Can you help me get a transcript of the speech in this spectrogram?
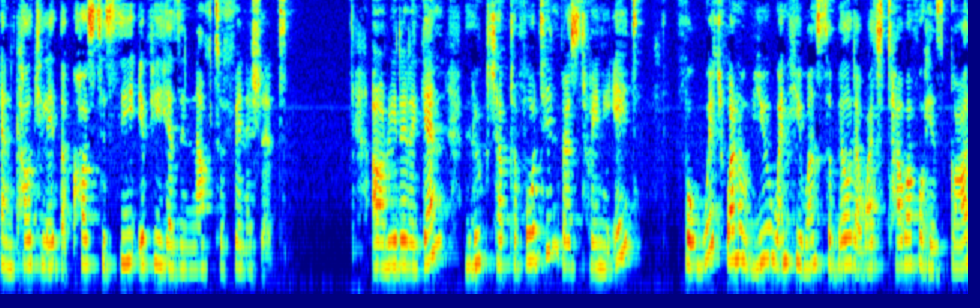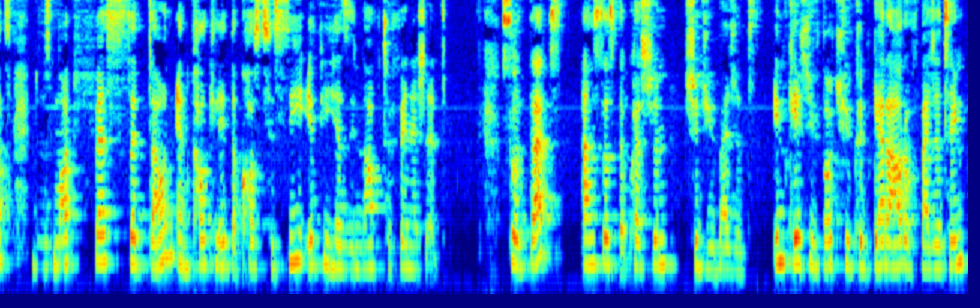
and calculate the cost to see if he has enough to finish it? I'll read it again. Luke chapter 14, verse 28. For which one of you, when he wants to build a watchtower for his gods, does not first sit down and calculate the cost to see if he has enough to finish it? So that answers the question should you budget? In case you thought you could get out of budgeting,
